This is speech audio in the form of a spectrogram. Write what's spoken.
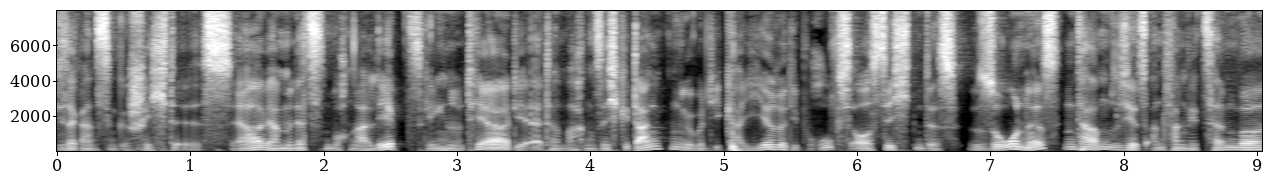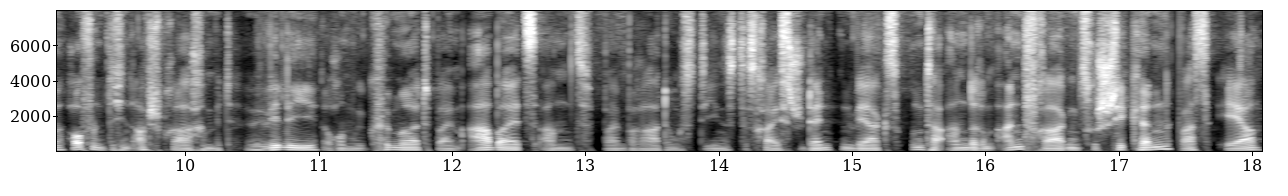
dieser ganzen Geschichte ist. Ja, wir haben in den letzten Wochen erlebt, es ging hin und her, die Eltern machen sich Gedanken über die Karriere, die Berufsaussichten des Sohnes und haben sich jetzt Anfang Dezember hoffentlich in Absprache mit Willi darum gekümmert, beim Arbeitsamt, beim Beratungsdienst des Reichsstudentenwerks unter anderem Anfragen zu schicken, was er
